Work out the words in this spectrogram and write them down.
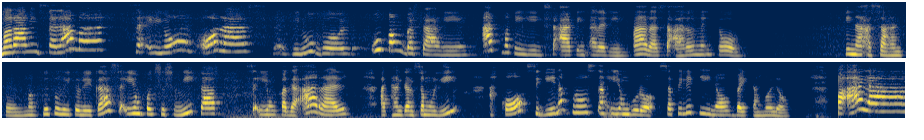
Maraming salamat sa iyong oras na ginugol upang basahin at makinig sa ating aralin para sa araw na ito. Inaasahan kong magtutuloy-tuloy ka sa iyong pagsusumikap, sa iyong pag-aaral, at hanggang sa muli, ako, si Ginang Cruz, ang iyong guro sa Filipino Baitangolo. Paalam!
